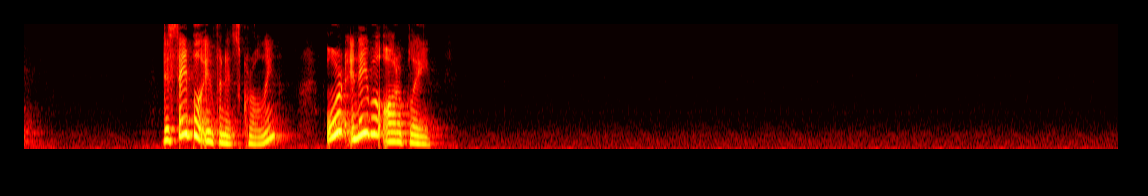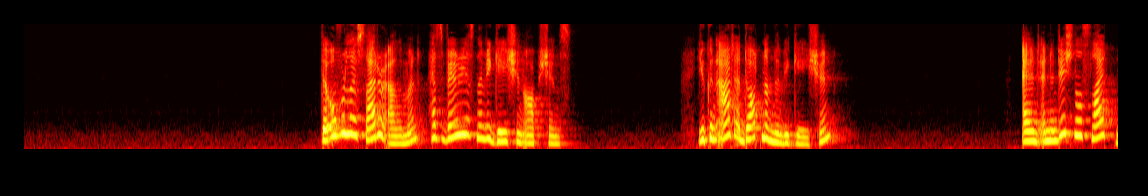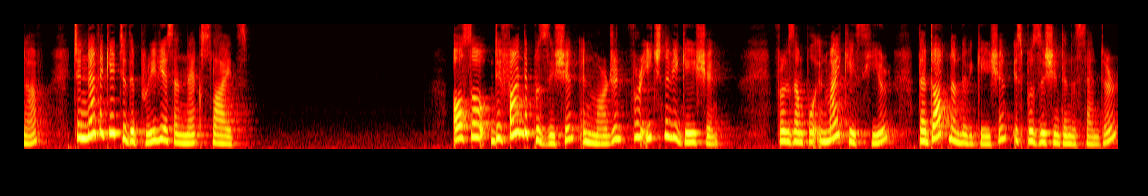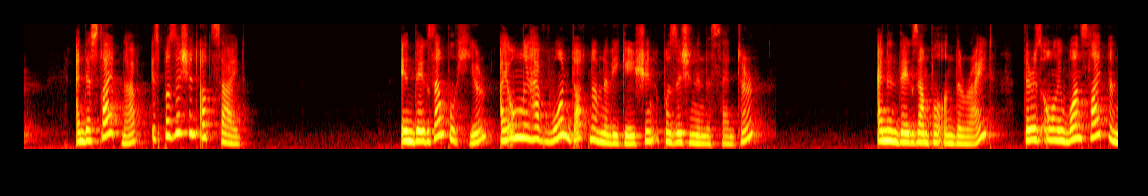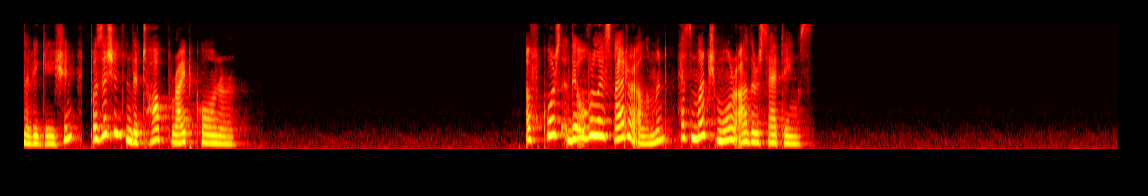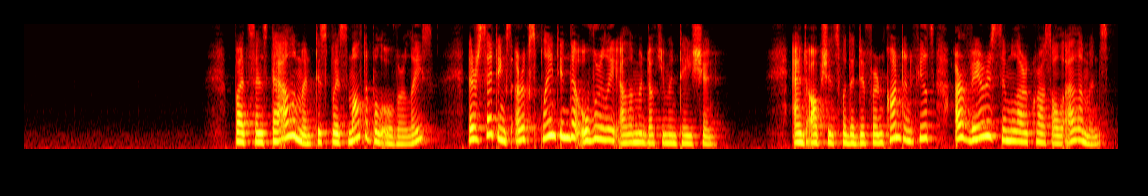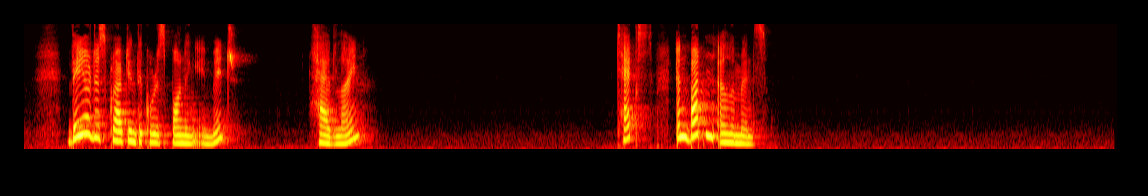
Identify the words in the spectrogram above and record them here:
disable infinite scrolling, or enable autoplay. The overlay slider element has various navigation options. You can add a nav navigation and an additional slide nav to navigate to the previous and next slides. Also, define the position and margin for each navigation. For example, in my case here, the dot nav navigation is positioned in the center and the slide nav is positioned outside. In the example here, I only have one dot nav navigation positioned in the center. And in the example on the right, there is only one slide nav navigation positioned in the top right corner. Of course, the overlay slider element has much more other settings. But since the element displays multiple overlays, their settings are explained in the overlay element documentation. And options for the different content fields are very similar across all elements. They are described in the corresponding image, headline, text, and button elements.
